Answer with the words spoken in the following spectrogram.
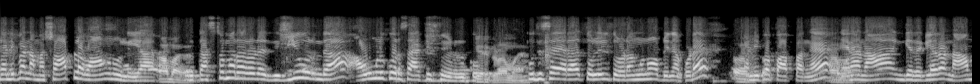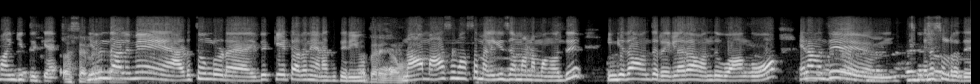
கண்டிப்பா நம்ம ஷாப்ல வாங்கணும் இல்லையா? ஒரு கஸ்டமரோட ரிவ்யூ இருந்தா அவங்களுக்கு ஒரு சாட்டிஸ்ஃபைடு இருக்கும். புதுசா யாராவது தொழில் தொடங்கணும் அப்படின்னா கூட கண்டிப்பா பாப்பாங்க. ஏன்னா நான் இங்க ரெகுலரா நான் வாங்கிட்டு இருக்கேன். இருந்தாலுமே அடுத்தவங்களோட இது கேட்டாதானே எனக்கு தெரியும். நான் மாசம் மாசம் மளிகை ஜாமான் நம்ம வந்து இங்கதான் வந்து ரெகுலரா வந்து வாங்குவோம். ஏன்னா வந்து என்ன சொல்றது?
